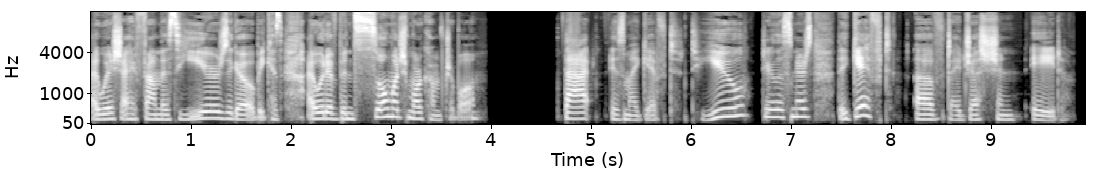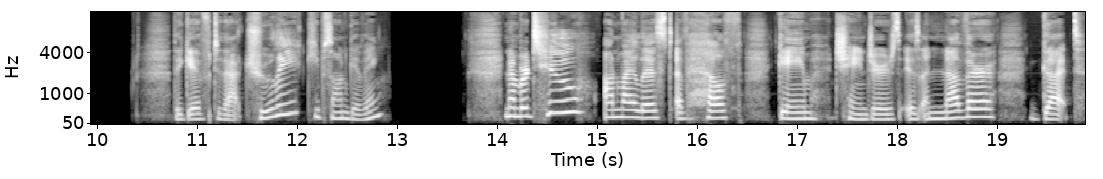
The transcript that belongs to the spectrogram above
I wish I had found this years ago because I would have been so much more comfortable. That is my gift to you, dear listeners the gift of digestion aid. The gift that truly keeps on giving. Number two on my list of health game changers is another gut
